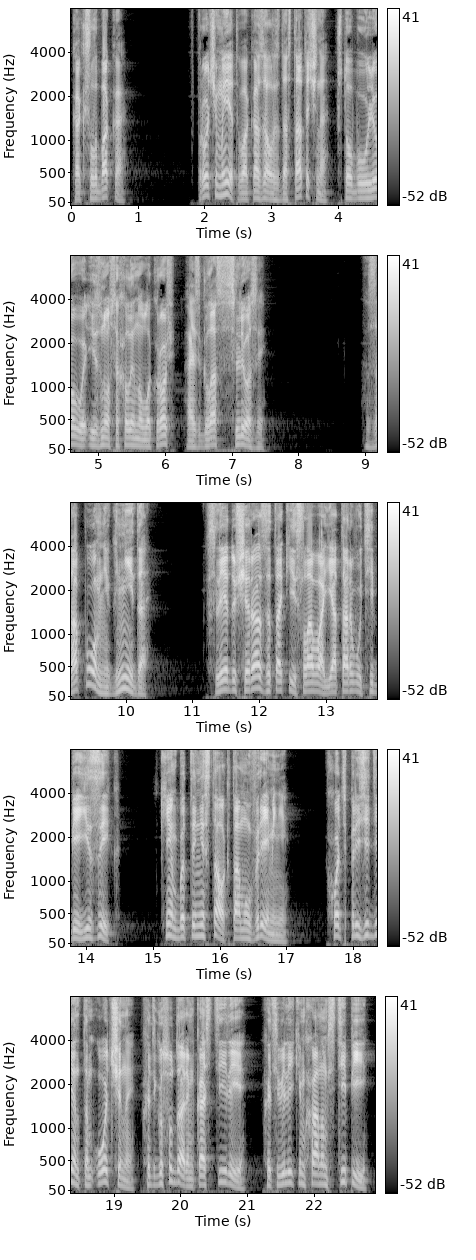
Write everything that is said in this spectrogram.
как слабака. Впрочем, и этого оказалось достаточно, чтобы у Лёвы из носа хлынула кровь, а из глаз слезы. «Запомни, гнида! В следующий раз за такие слова я оторву тебе язык, кем бы ты ни стал к тому времени, хоть президентом отчины, хоть государем Кастилии, хоть великим ханом степи».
